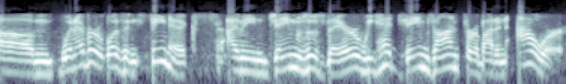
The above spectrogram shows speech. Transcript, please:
um, whenever it was in Phoenix, I mean, James was there. We had James on for about an hour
